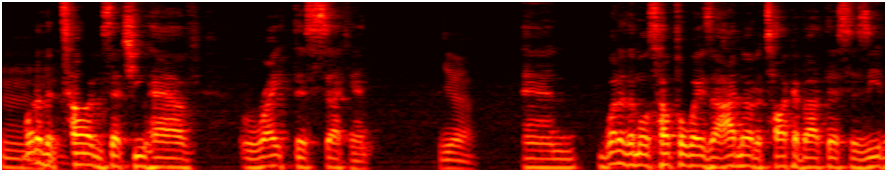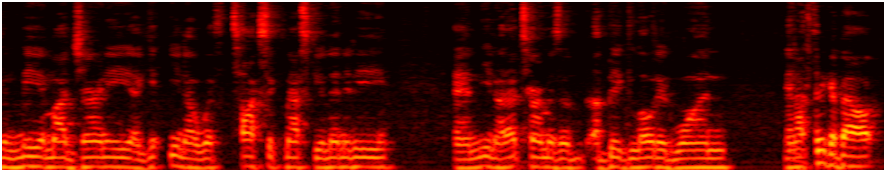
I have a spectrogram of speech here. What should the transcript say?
Mm. What are the mm. tugs that you have right this second? Yeah. And one of the most helpful ways I know to talk about this is even me and my journey, you know, with toxic masculinity. And, you know, that term is a, a big loaded one. And I think about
